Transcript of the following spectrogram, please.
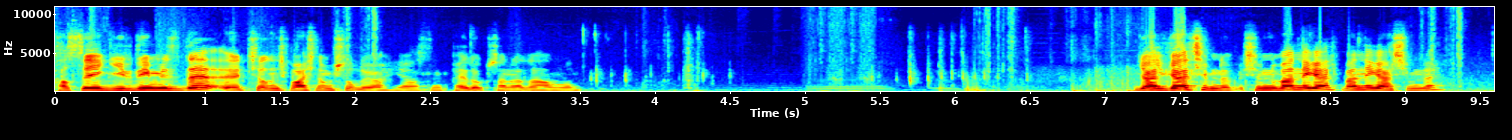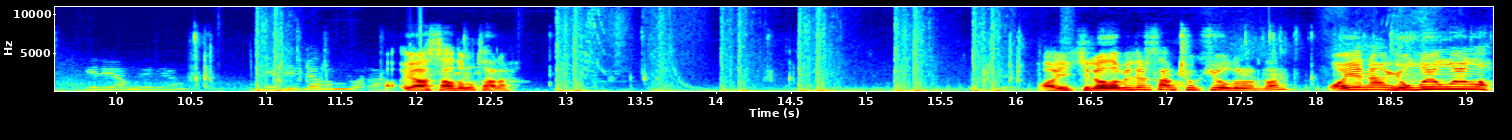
Kasaya girdiğimizde e, challenge başlamış oluyor. Yasin P90 neden almadın? Gel gel şimdi. Şimdi ben de gel. Ben de gel şimdi. Geliyorum geliyorum. 7 canım var ha. Yasin adamı tara. Ay kill alabilirsem çok iyi olur oradan. Ay ne yolla yolla yolla.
